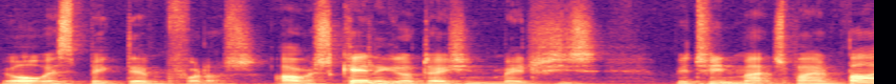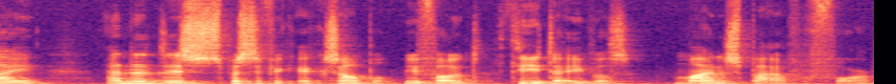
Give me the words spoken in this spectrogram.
we always pick them for those, our scaling rotation matrices between minus pi and pi, and in this specific example, we found theta equals minus pi over 4.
